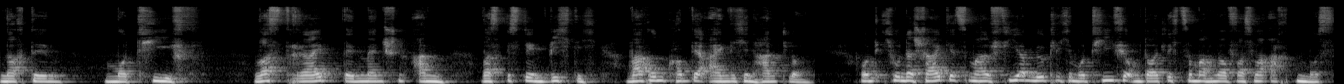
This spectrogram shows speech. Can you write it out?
nach dem Motiv. Was treibt den Menschen an? Was ist dem wichtig? Warum kommt er eigentlich in Handlung? Und ich unterscheide jetzt mal vier mögliche Motive, um deutlich zu machen, auf was man achten muss.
